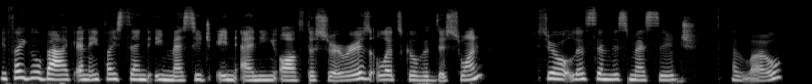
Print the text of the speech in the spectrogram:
If i go back and if i send a message in any of the servers let's go with this one. So let's send this message. Hello.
